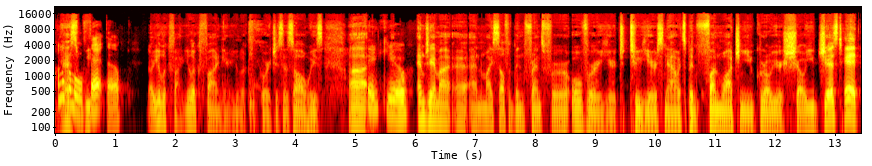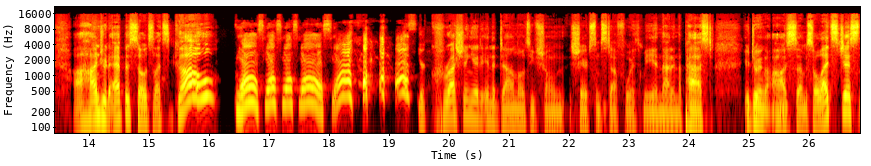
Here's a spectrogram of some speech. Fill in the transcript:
I look yes, a little we, fat though. No, you look fine. You look fine here. You look gorgeous as always. Uh, Thank you. MJ and, my, uh, and myself have been friends for over a year to two years now. It's been fun watching you grow your show. You just hit a hundred episodes. Let's go. Yes, yes, yes, yes, yes. You're crushing it in the downloads. You've shown shared some stuff with me and that in the past. You're doing mm-hmm. awesome. So let's just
